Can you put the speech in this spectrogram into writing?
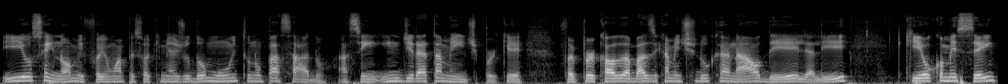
E o Sem Nome foi uma pessoa que me ajudou muito no passado, assim, indiretamente, porque foi por causa basicamente do canal dele ali que eu comecei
